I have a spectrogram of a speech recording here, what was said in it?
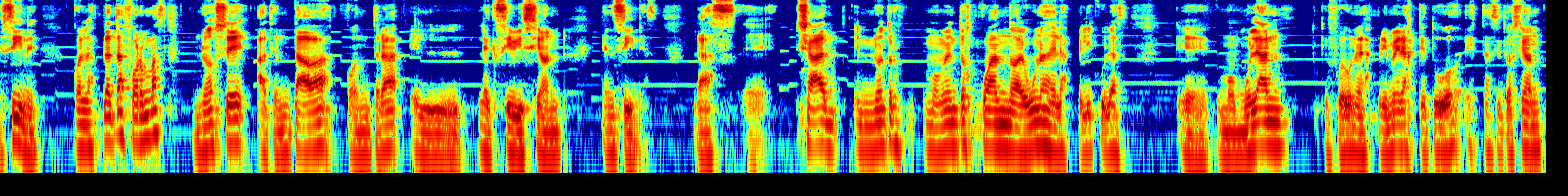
cine con las plataformas no se atentaba contra la exhibición en cines. Las, eh, ya en otros momentos cuando algunas de las películas eh, como Mulan, que fue una de las primeras que tuvo esta situación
